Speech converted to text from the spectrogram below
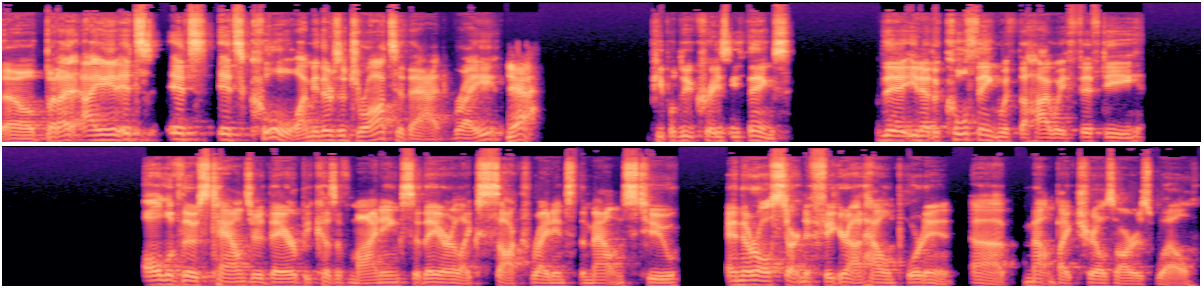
So, but I, I mean, it's it's it's cool. I mean, there's a draw to that, right? Yeah. People do crazy things. The you know the cool thing with the Highway 50, all of those towns are there because of mining, so they are like socked right into the mountains too, and they're all starting to figure out how important uh, mountain bike trails are as well.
